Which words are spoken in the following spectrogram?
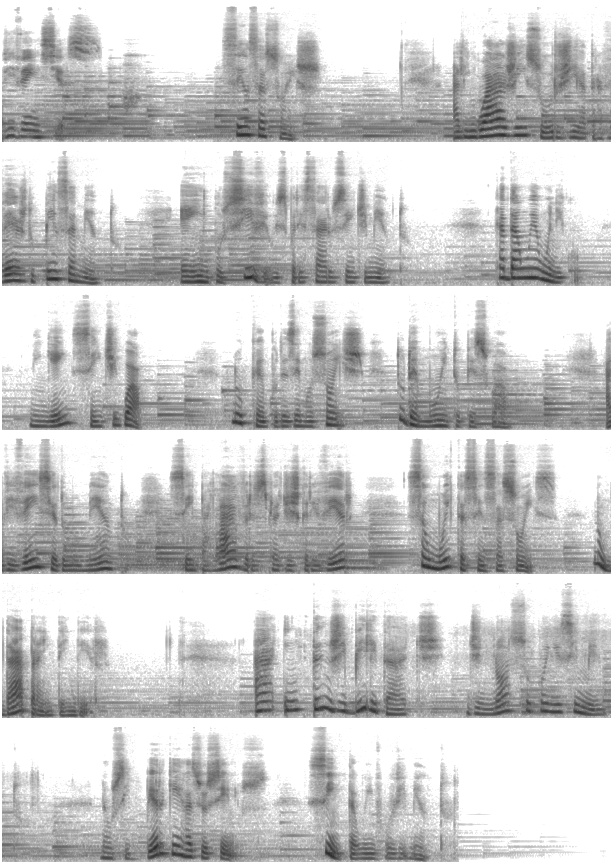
Vivências. Sensações. A linguagem surge através do pensamento. É impossível expressar o sentimento. Cada um é único. Ninguém sente igual. No campo das emoções, tudo é muito pessoal. A vivência do momento, sem palavras para descrever, são muitas sensações não dá para entender. A intangibilidade de nosso conhecimento. Não se perca em raciocínios, sinta o envolvimento.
